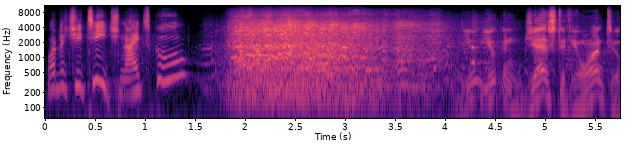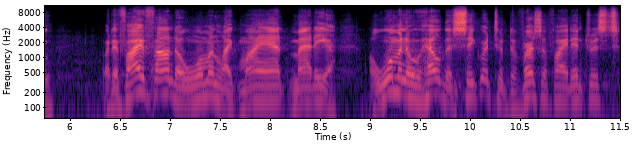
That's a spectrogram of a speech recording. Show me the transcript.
What did she teach? Night school? You, you can jest if you want to. But if I found a woman like my Aunt Mattie, a, a woman who held the secret to diversified interests,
